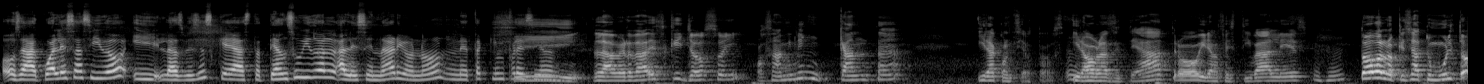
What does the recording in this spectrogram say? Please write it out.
o sea, cuáles ha sido y las veces que hasta te han subido al, al escenario, ¿no? Neta, qué impresión. Sí, la verdad es que yo soy, o sea, a mí me encanta ir a conciertos, ir a obras de teatro, ir a festivales, todo lo que sea tumulto,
